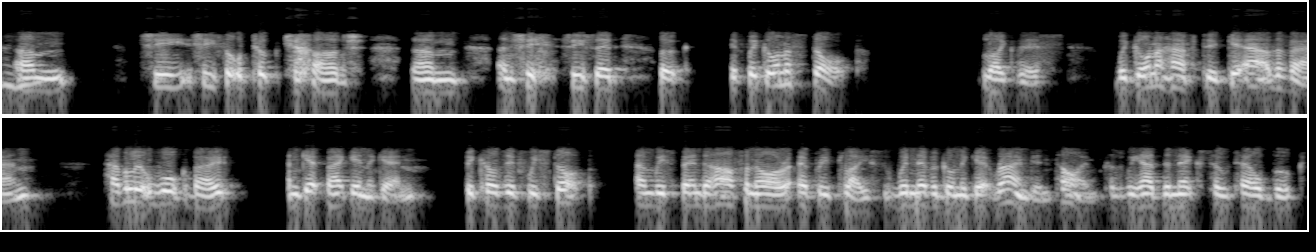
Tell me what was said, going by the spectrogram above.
Mhm. Um, she she sort of took charge, um, and she she said, "Look, if we're going to stop like this, we're going to have to get out of the van, have a little walk about, and get back in again. Because if we stop and we spend a half an hour at every place, we're never going to get round in time because we had the next hotel booked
